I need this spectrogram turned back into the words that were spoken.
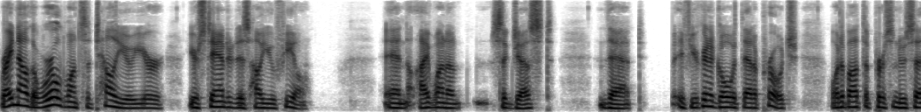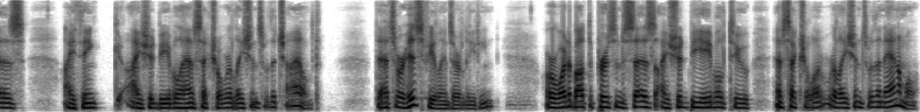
right now, the world wants to tell you your your standard is how you feel, and I want to suggest that if you're going to go with that approach, what about the person who says, "I think I should be able to have sexual relations with a child"? That's where his feelings are leading. Or what about the person who says, I should be able to have sexual relations with an animal?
